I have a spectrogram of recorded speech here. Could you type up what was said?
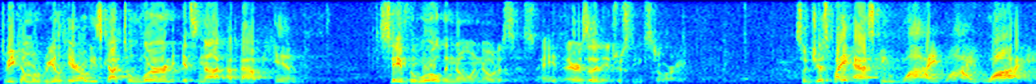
to become a real hero, he's got to learn it's not about him. Save the world and no one notices. Hey, there's an interesting story. So just by asking why, why, why,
